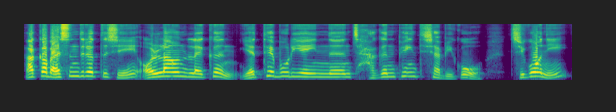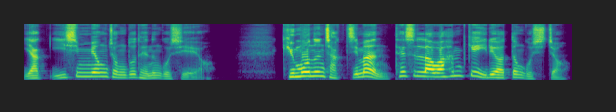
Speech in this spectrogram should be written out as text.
아까 말씀드렸듯이 Allround Leg은 예테보리에 있는 작은 페인트샵이고 직원이 약 20명 정도 되는 곳이에요. 규모는 작지만 테슬라와 함께 일해왔던 곳이죠.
